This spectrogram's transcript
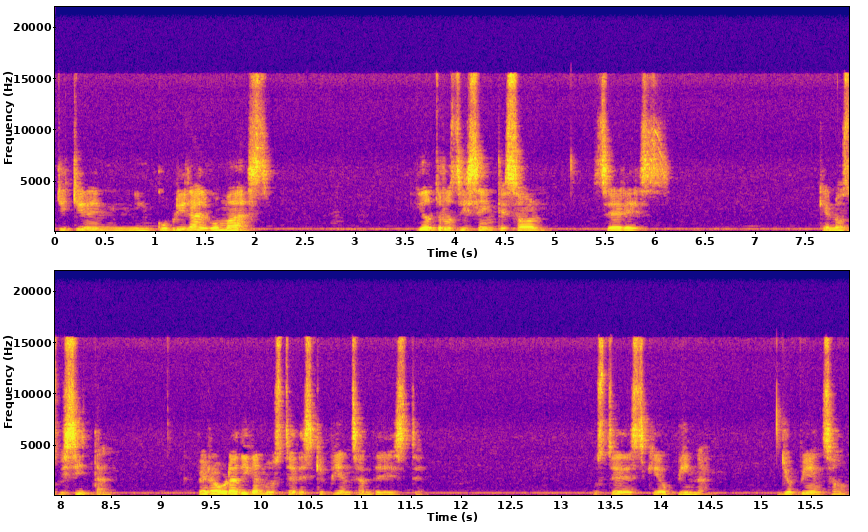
que quieren encubrir algo más, y otros dicen que son seres que nos visitan. Pero ahora díganme ustedes qué piensan de este. ¿Ustedes qué opinan? Yo pienso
